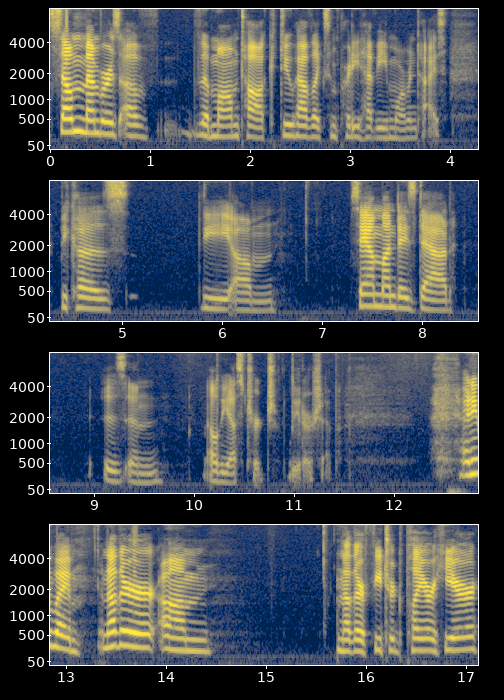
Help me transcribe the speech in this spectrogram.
Some members of the MomTok do have like some pretty heavy Mormon ties because the um, Sam Monday's dad is in LDS church leadership. Anyway, another um, another featured player here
